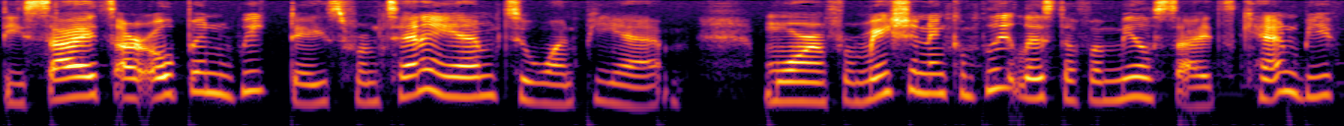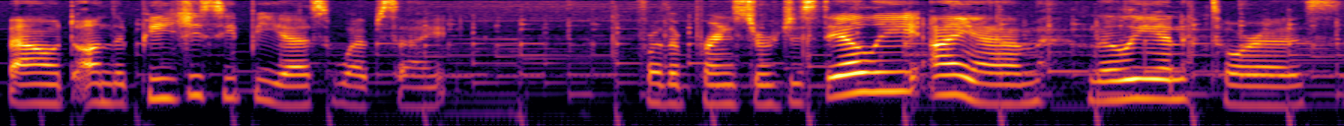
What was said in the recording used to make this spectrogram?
These sites are open weekdays from 10 a.m. to 1 p.m. More information and complete list of meal sites can be found on the PGCPS website. For the Prince George's Daily, I am Lillian Torres.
